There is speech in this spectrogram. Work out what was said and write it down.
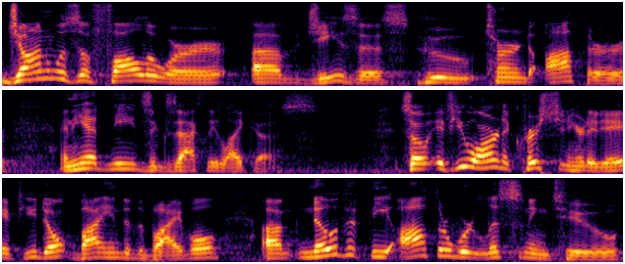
John was a follower of Jesus who turned author, and he had needs exactly like us. So, if you aren't a Christian here today, if you don't buy into the Bible, um, know that the author we're listening to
